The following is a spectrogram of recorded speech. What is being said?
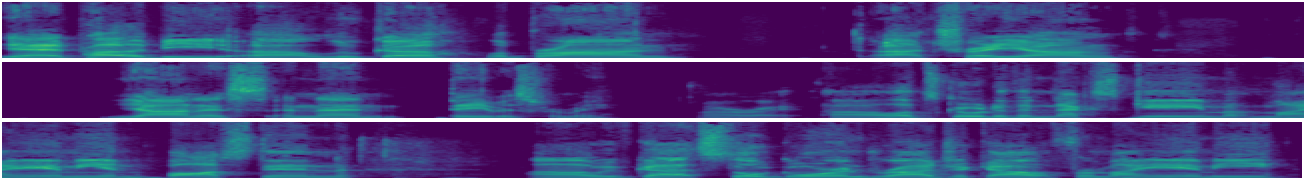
Yeah, it'd probably be uh, Luka, LeBron, uh, Trae Young, Giannis, and then Davis for me. All right, uh, let's go to the next game: Miami and Boston. Uh, we've got still Goran Dragic out for Miami.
